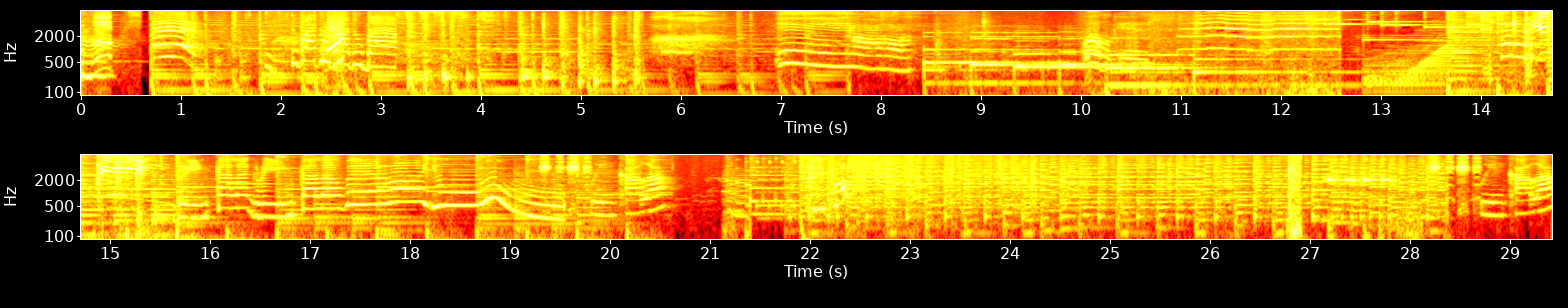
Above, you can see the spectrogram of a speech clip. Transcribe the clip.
Oops. Green color. Green color.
